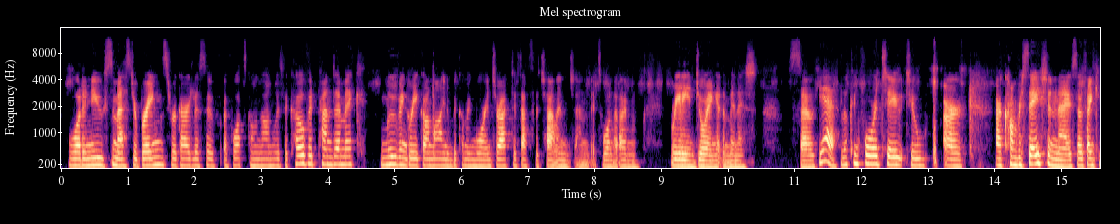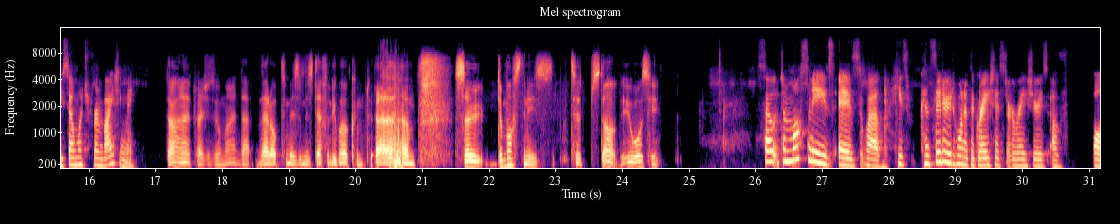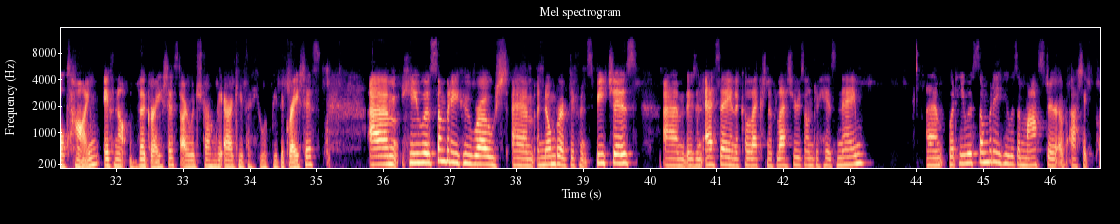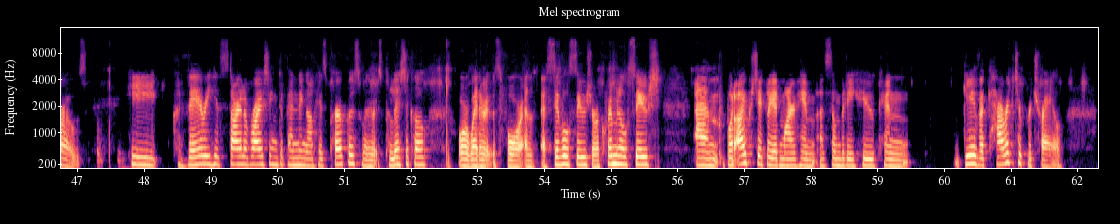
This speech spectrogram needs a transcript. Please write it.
what a new semester brings, regardless of, of what's going on with the COVID pandemic. Moving Greek online and becoming more interactive, that's the challenge. And it's one that I'm really enjoying at the minute. So yeah, looking forward to, to our, our conversation now. So thank you so much for inviting me. Oh no, pleasure's all mine. That that optimism is definitely welcomed. Um, so Demosthenes, to start, who was he? So Demosthenes is well, he's considered one of the greatest orators of all time, if not the greatest. I would strongly argue that he would be the greatest. Um, he was somebody who wrote um, a number of different speeches. Um, there's an essay and a collection of letters under his name. Um, but he was somebody who was a master of Attic prose. He could vary his style of writing depending on his purpose, whether it's political or whether it was for a, a civil suit or a criminal suit. Um, but I particularly admire him as somebody who can give a character portrayal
